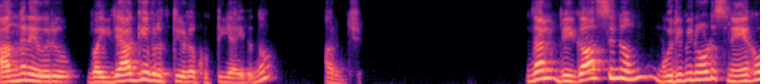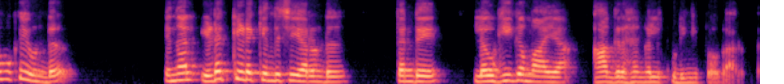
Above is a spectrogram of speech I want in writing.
അങ്ങനെ ഒരു വൈരാഗ്യവൃത്തിയുടെ കുട്ടിയായിരുന്നു അർജുൻ. എന്നാൽ വികാസിനും ഗുരുവിനോട് സ്നേഹമൊക്കെ ഉണ്ട് എന്നാൽ ഇടയ്ക്കിടയ്ക്ക് എന്ത് ചെയ്യാറുണ്ട്? തന്റെ ലൗകികമായ ആഗ്രഹങ്ങളിൽ കുടുങ്ങിപ്പോകാറുണ്ട്.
